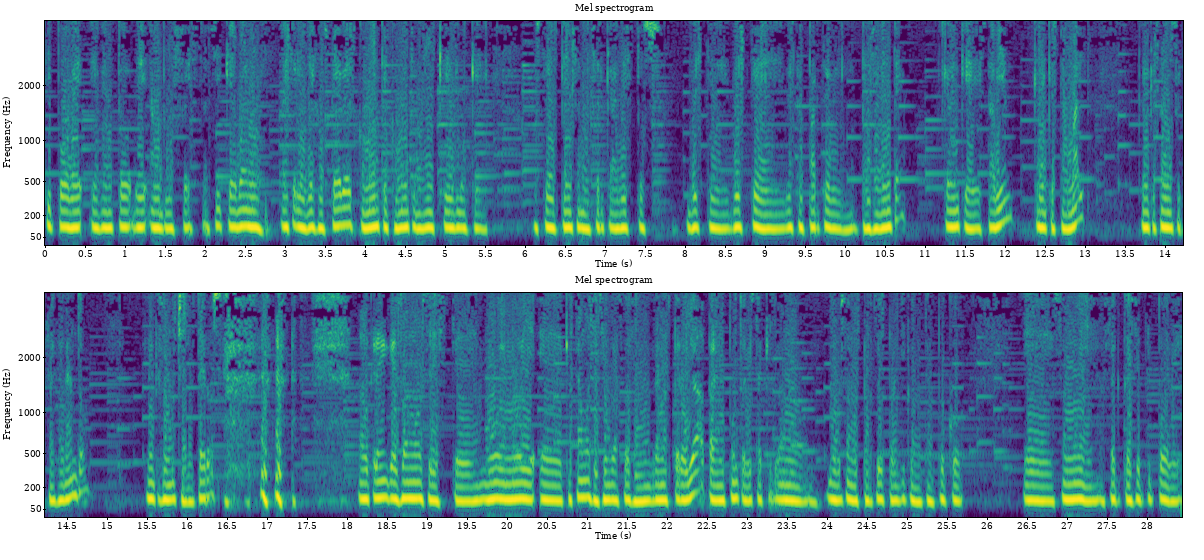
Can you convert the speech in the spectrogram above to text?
tipo de evento de AmblioFest así que bueno se los dejo a ustedes. Comenten comenten ahí qué es lo que ustedes piensan acerca de estos de este de este de esta parte del presidente. Creen que está bien creen que está mal creen que estamos exagerando creen que somos chaloteros no creen que somos este muy muy eh, que estamos haciendo las cosas muy grandes pero yo para mi punto de vista que yo no me gustan los partidos políticos ni tampoco eh, soy muy afecto a ese tipo de,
